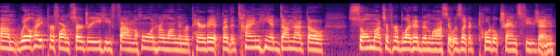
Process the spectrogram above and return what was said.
Um, Wilhite performed surgery. He found the hole in her lung and repaired it. By the time he had done that, though, so much of her blood had been lost. It was like a total transfusion,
